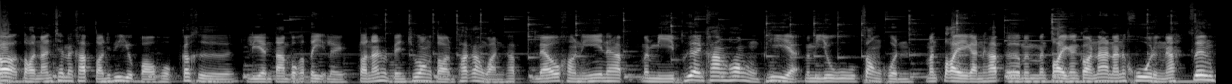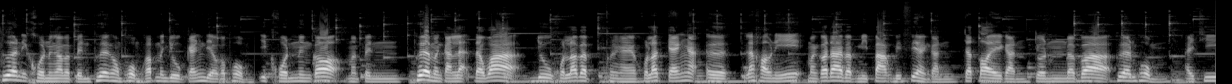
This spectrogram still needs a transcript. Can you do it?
ก็ตอนนั้นใช่ไหมครับตอนที่พี่อยู่ป .6 ก็คือเรียนตามปกติเลย ตอนนั้นมันเป็นช่วงตอนพักกลางวันครับแล้วคราวนี้นะครับมันมีเพื่อนข้างห้องของพี่อะมันมีอยู่สองคนมันต่อยกันครับเออมันมันต่อยกันก่อนหน้านั้นคู่หนึ่งนะซึ่งเพื่อนอีกคนนึงอะมันเป็นเพื่อนของผมครับมันอยู่แก๊งเดียวกับผมอีกคนนึงก็มันเป็นเพื่อนเหมือนกันแหละ แต่ว่าอยู่คนละแบบคนไงคนละแก๊งอะเออแล้วคราวนี้มันก็ได้แบบมีปากบิดเสียงกัน จะต่อยกัน จนแบบว่าเพื่อนผม ไอ้ที่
